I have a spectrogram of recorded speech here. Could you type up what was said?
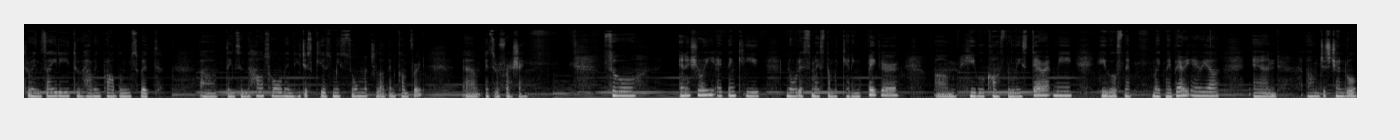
through anxiety, through having problems with uh, things in the household, and he just gives me so much love and comfort. Um, it's refreshing. So, initially, I think he noticed my stomach getting bigger. Um, he will constantly stare at me. He will snip like my belly area, and um, just general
